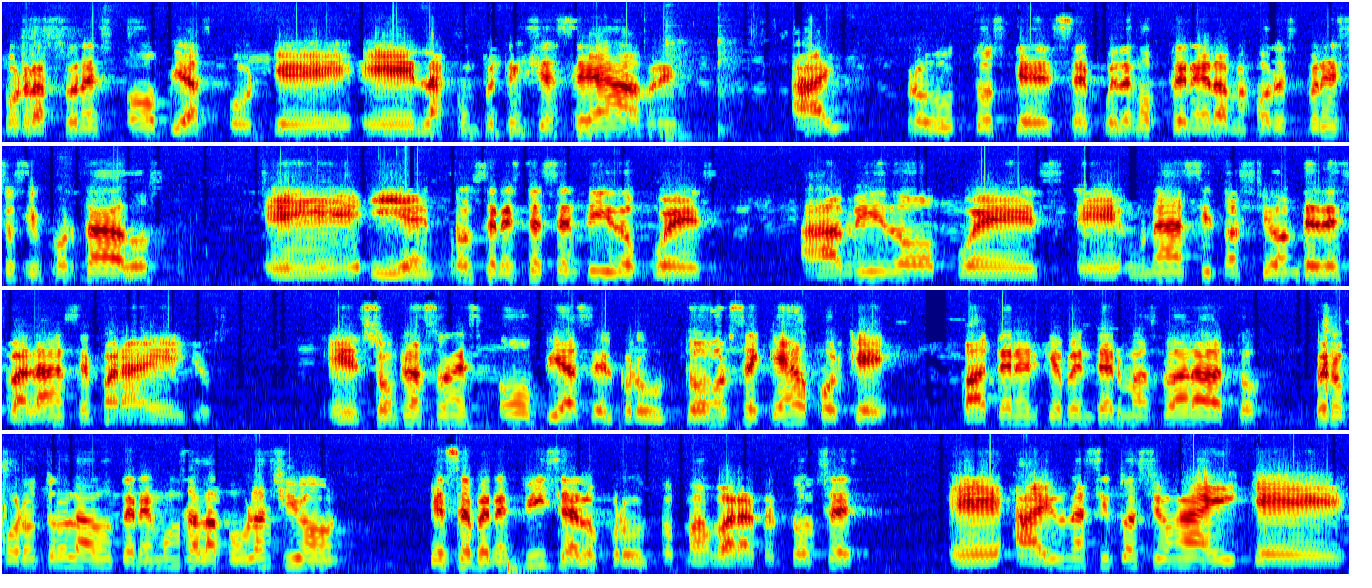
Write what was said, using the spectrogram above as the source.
por razones obvias, porque la competencia se abre, hay productos que se pueden obtener a mejores precios importados eh, y entonces en este sentido, pues ha habido pues eh, una situación de desbalance para ellos. Eh, son razones obvias, el productor se queja porque va a tener que vender más barato, pero por otro lado tenemos a la población que se beneficia de los productos más baratos. Entonces, hay una situación ahí que,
